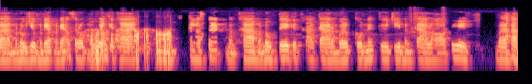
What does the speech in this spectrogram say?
បាទមនុស្សយើងម្នាក់ម្នាក់សរុបមកវិញគឺថាការសត្វមិនថាមនុស្សទេគឺថាការរមិលគុណនេះគឺជាមិនការល្អទេបាទ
